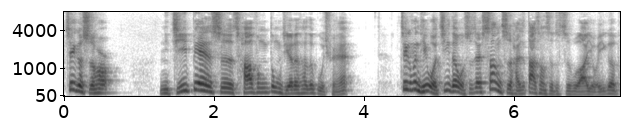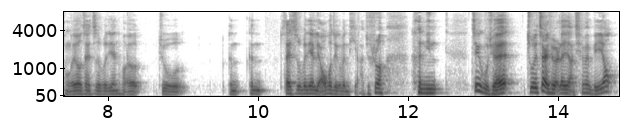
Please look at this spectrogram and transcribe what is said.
这个时候，你即便是查封冻结了他的股权，这个问题我记得我是在上次还是大上次的直播啊，有一个朋友在直播间，朋友就跟跟在直播间聊过这个问题啊，就说 你这个股权作为债权人来讲，千万别要，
